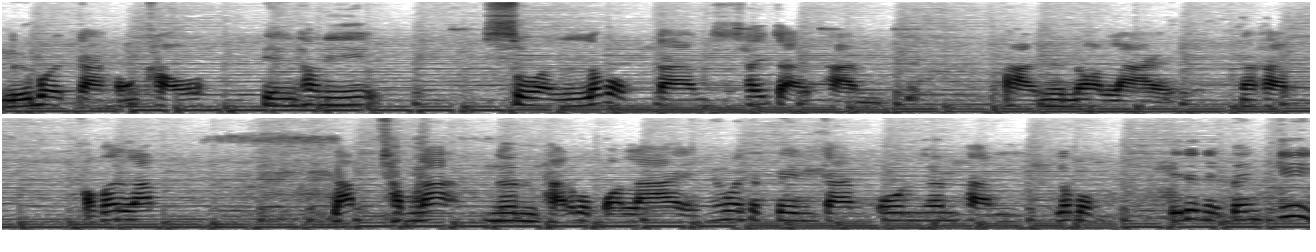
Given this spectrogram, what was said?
หรือบริการของเขาเพียงเท่านี้ ส่วนระบบการใช้จ่ายผ่านผ่านเงินออนไลน์นะครับ เขาก็รับรับชำระเงินผ่านระบบออนไลน์ ไม่ว่าจะเป็นการโอนเงินผ่านระบบinternet banking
